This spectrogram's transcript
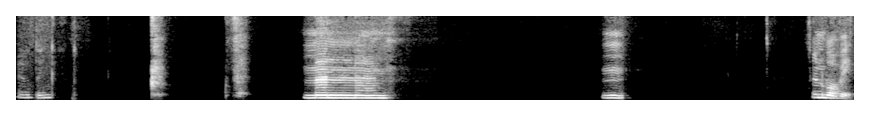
helt enkelt. Men... Eh, mm. Sen bara vi.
